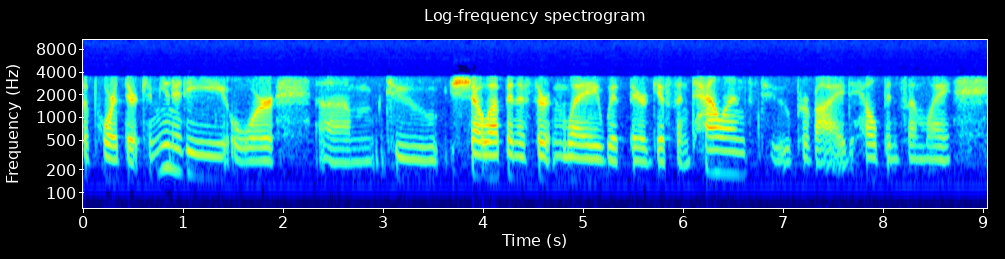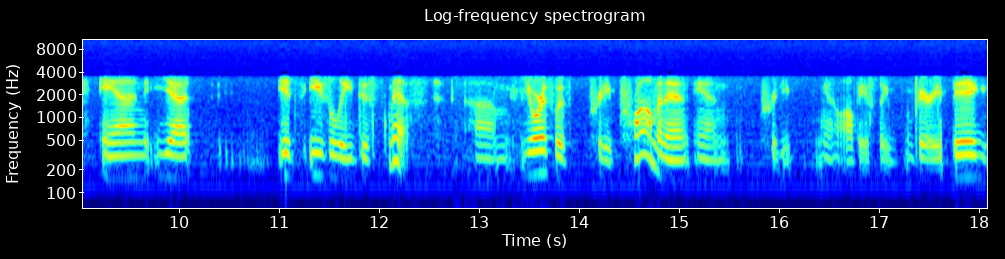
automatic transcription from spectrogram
support their community or um, to show up in a certain way with their gifts and talents, to provide help in some way, and yet it's easily dismissed. Um, yours was pretty prominent and pretty, you know, obviously very big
